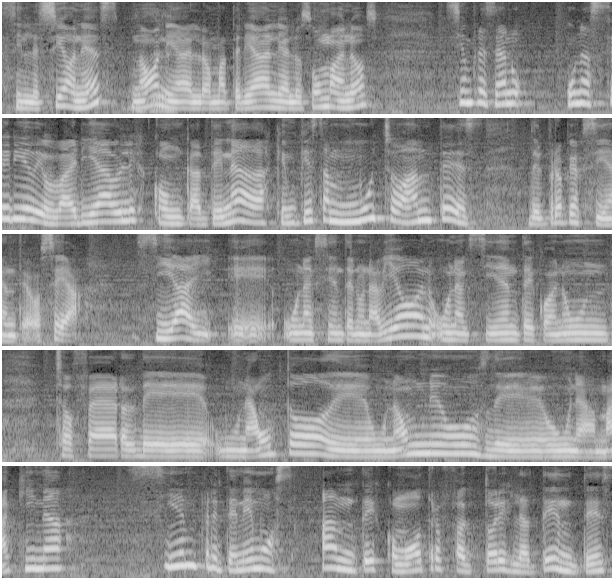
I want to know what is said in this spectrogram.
sin lesiones, ¿no? ni a lo material ni a los humanos, siempre se dan una serie de variables concatenadas que empiezan mucho antes del propio accidente. O sea, si hay eh, un accidente en un avión, un accidente con un chofer de un auto, de un ómnibus, de una máquina, siempre tenemos antes como otros factores latentes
